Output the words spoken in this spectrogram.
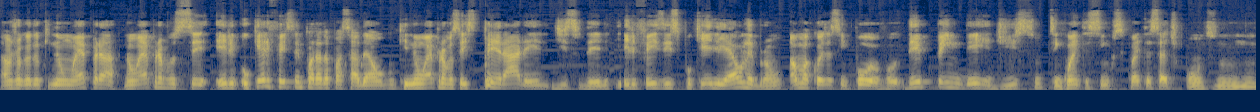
é um jogador que não é para não é para você, ele o que ele fez temporada passada é algo que não é para você esperar ele, disso dele. Ele fez isso porque ele é o LeBron LeBron. É uma coisa assim, pô, eu vou depender disso. 55, 57 pontos no, no,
